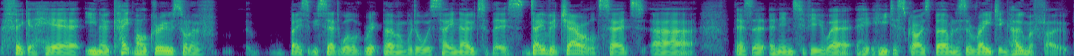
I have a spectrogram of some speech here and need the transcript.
figure here. You know, Kate Mulgrew sort of basically said, well, Rick Berman would always say no to this. David Gerrold said, uh, there's a, an interview where he, describes Berman as a raging homophobe.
